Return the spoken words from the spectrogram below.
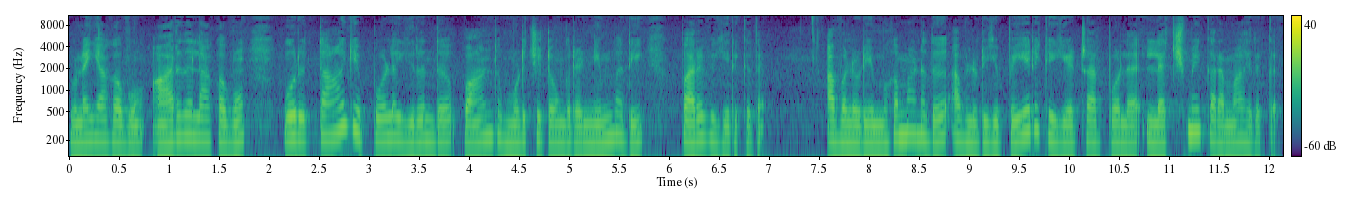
துணையாகவும் ஆறுதலாகவும் ஒரு தாயை போல இருந்து வாழ்ந்து முடிச்சிட்டோங்கிற நிம்மதி பரவி இருக்குது. அவளுடைய முகமானது அவளுடைய பெயருக்கு ஏற்றாற்போல லட்சுமிகரமாக இருக்குது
